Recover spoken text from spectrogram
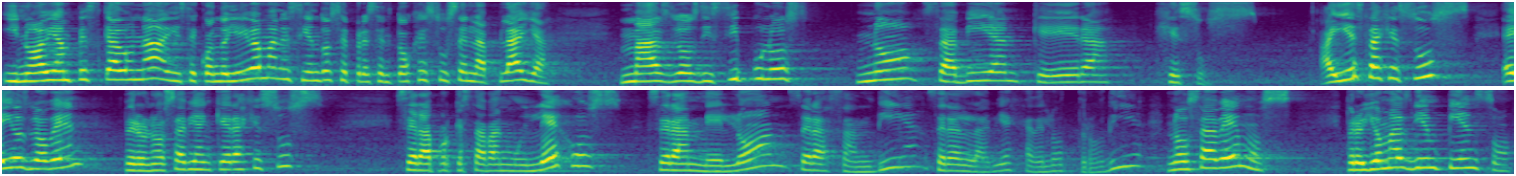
y no habían pescado nada. Dice, cuando ya iba amaneciendo se presentó Jesús en la playa, mas los discípulos no sabían que era Jesús. Ahí está Jesús, ellos lo ven, pero no sabían que era Jesús. ¿Será porque estaban muy lejos? ¿Será melón? ¿Será sandía? ¿Será la vieja del otro día? No sabemos. Pero yo más bien pienso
